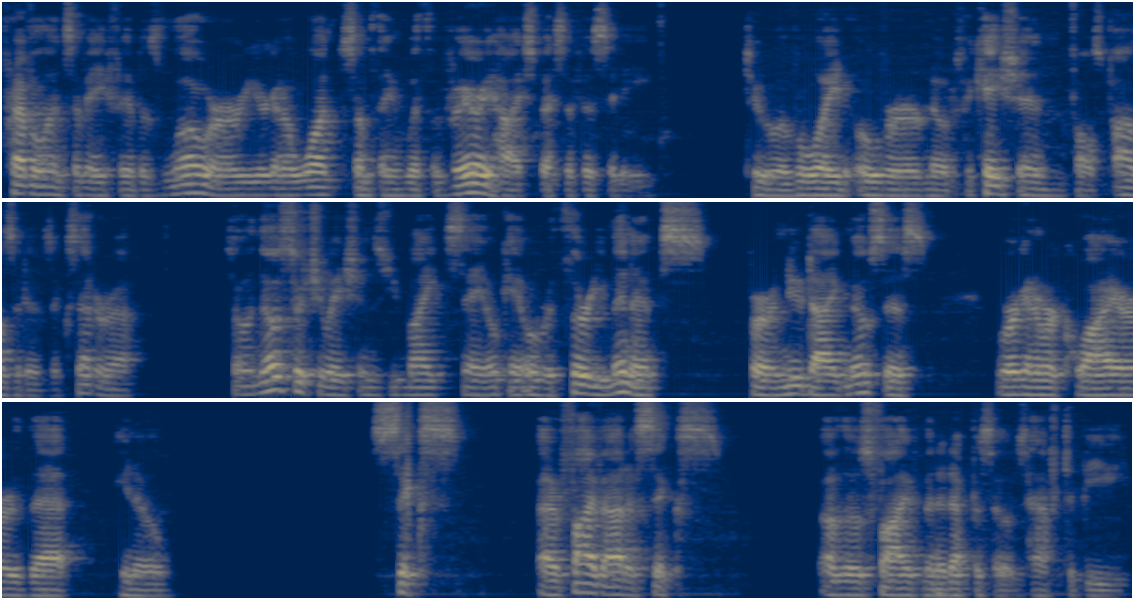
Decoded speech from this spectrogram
prevalence of AFib is lower, you're going to want something with a very high specificity to avoid over notification, false positives, etc. So in those situations, you might say, okay, over 30 minutes for a new diagnosis, we're going to require that, you know, six or uh, five out of six of those five minute episodes have to be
